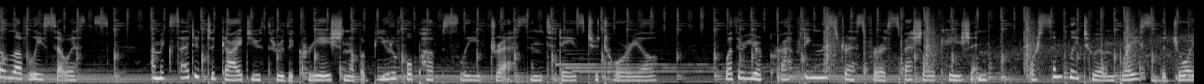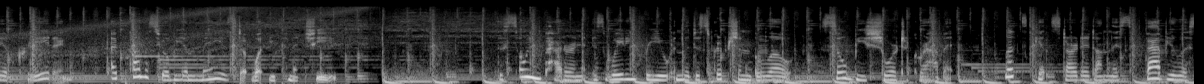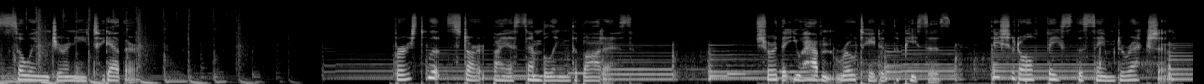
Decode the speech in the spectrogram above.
Hello, lovely sewists. I'm excited to guide you through the creation of a beautiful puff sleeve dress in today's tutorial. Whether you're crafting this dress for a special occasion or simply to embrace the joy of creating, I promise you'll be amazed at what you can achieve. The sewing pattern is waiting for you in the description below, so be sure to grab it. Let's get started on this fabulous sewing journey together. First, let's start by assembling the bodice. Sure that you haven't rotated the pieces, they should all face the same direction.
